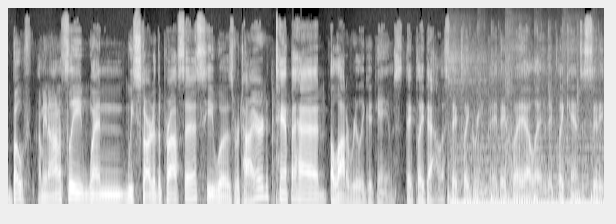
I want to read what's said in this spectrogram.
both. I mean, honestly, when we started the process, he was retired. Tampa had a lot of really good games. They play Dallas, they play Green Bay, they play LA, they play Kansas City.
